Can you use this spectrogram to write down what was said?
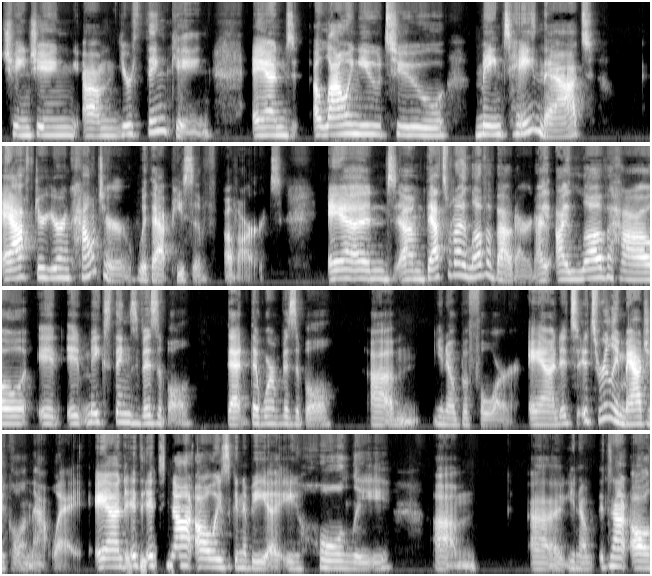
changing um, your thinking, and allowing you to maintain that after your encounter with that piece of, of art and um, that's what i love about art I, I love how it, it makes things visible that that weren't visible um, you know before and it's it's really magical in that way and it, it's not always going to be a, a wholly um, uh, you know it's not all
